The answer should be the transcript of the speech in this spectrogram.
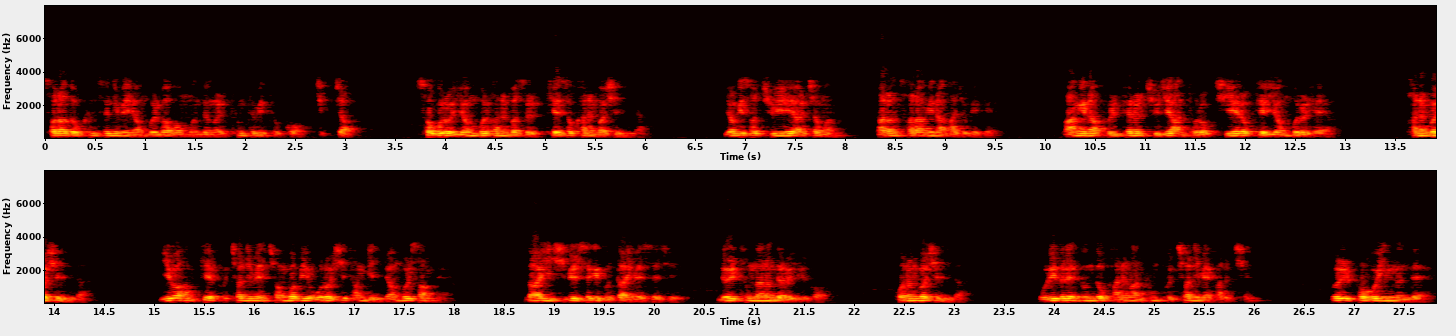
서라도 큰 스님의 연불과 법문 등을 틈틈이 듣고 직접 속으로 연불하는 것을 계속하는 것입니다. 여기서 주의해야 할 점은 다른 사람이나 가족에게 방해나 불편을 주지 않도록 지혜롭게 연불을 해야 하는 것입니다. 이와 함께 부처님의 정법이 오롯이 담긴 연불상매, 나 21세기 굿다이 메시지 늘 틈나는 대로 읽고 보는 것입니다. 우리들의 눈도 가능한 한 부처님의 가르침, 을 보고 읽는데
